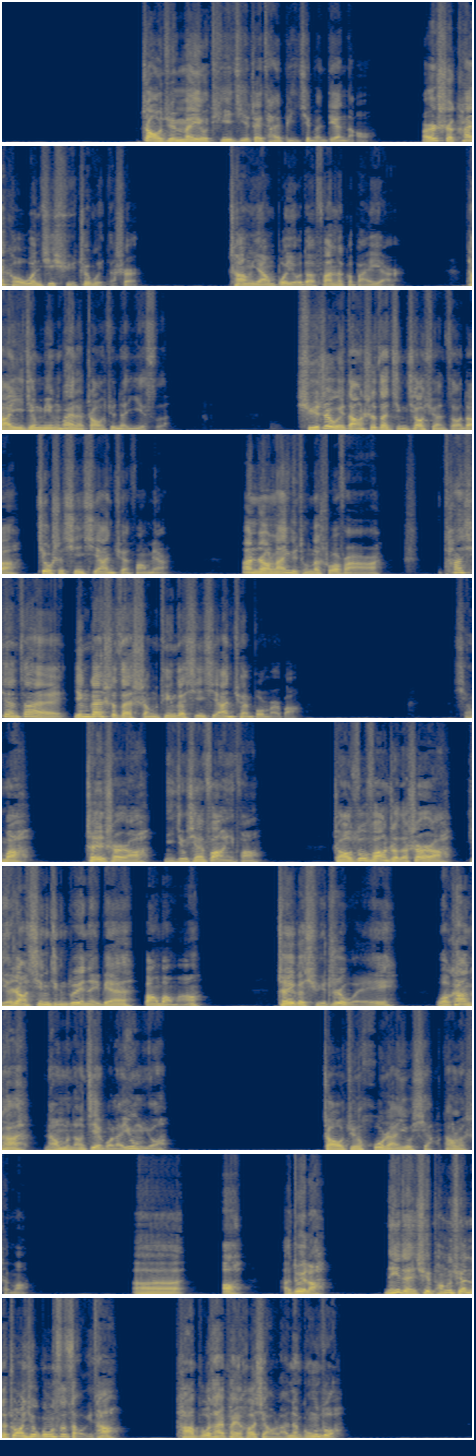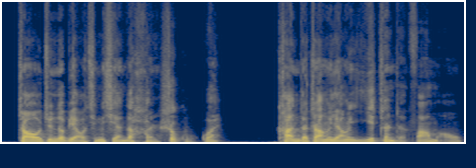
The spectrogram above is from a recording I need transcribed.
赵军没有提及这台笔记本电脑，而是开口问起许志伟的事儿。张扬不由得翻了个白眼儿，他已经明白了赵军的意思。许志伟当时在警校选择的就是信息安全方面，按照蓝雨桐的说法，他现在应该是在省厅的信息安全部门吧？行吧，这事儿啊，你就先放一放。找租房者的事儿啊，也让刑警队那边帮帮忙。这个许志伟，我看看能不能借过来用用。赵军忽然又想到了什么，呃，哦，啊，对了，你得去彭轩的装修公司走一趟，他不太配合小兰的工作。赵军的表情显得很是古怪，看得张扬一阵阵发毛。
